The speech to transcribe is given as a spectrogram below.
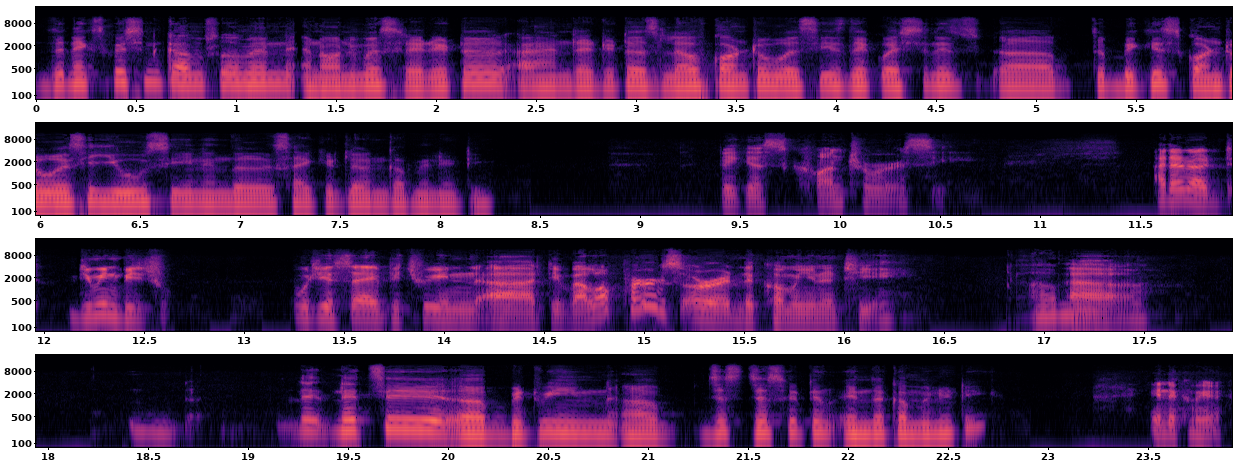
the next question comes from an anonymous redditor, and redditors love controversies. The question is uh, the biggest controversy you've seen in the scikit-learn community. Biggest controversy? I don't know. Do you mean? Be- would you say between uh, developers or in the community? Um, uh, let, us say uh, between uh, just just in, in the community in the community.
